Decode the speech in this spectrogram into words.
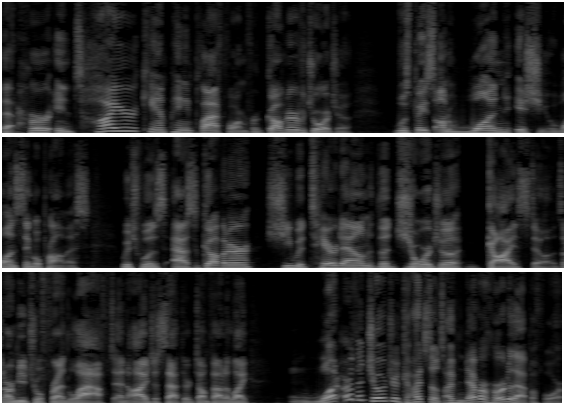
that her entire campaign platform for governor of Georgia was based on one issue, one single promise which was as governor, she would tear down the Georgia Guidestones. And our mutual friend laughed, and I just sat there dumbfounded, like, what are the Georgia Guidestones? I've never heard of that before.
